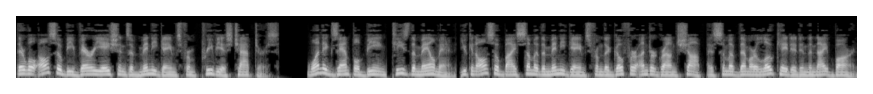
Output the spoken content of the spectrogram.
There will also be variations of minigames from previous chapters. One example being Tease the Mailman you can also buy some of the minigames from the Gopher Underground shop as some of them are located in the Night Barn.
